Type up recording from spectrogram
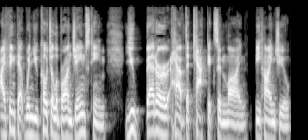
I think that when you coach a LeBron James team, you better have the tactics in line behind you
